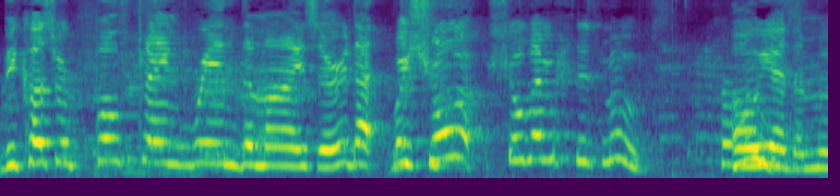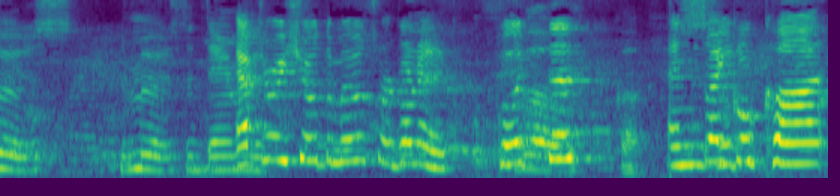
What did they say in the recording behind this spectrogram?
because we're both playing randomizer. That Wait, show, show them his moves. Her Oh moves. yeah, the moves, the moves, the damn. After we show the moves, we're going to click this and and Psycho Cut.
